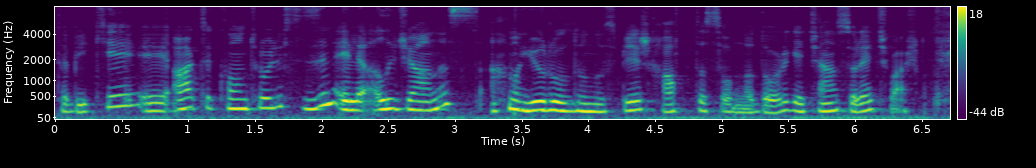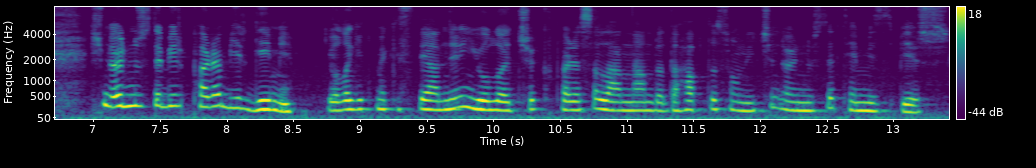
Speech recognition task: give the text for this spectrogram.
Tabii ki e, artık kontrolü sizin ele alacağınız ama yorulduğunuz bir hafta sonuna doğru geçen süreç var. Şimdi önünüzde bir para, bir gemi. Yola gitmek isteyenlerin yolu açık. Parasal anlamda da hafta sonu için önünüzde temiz bir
